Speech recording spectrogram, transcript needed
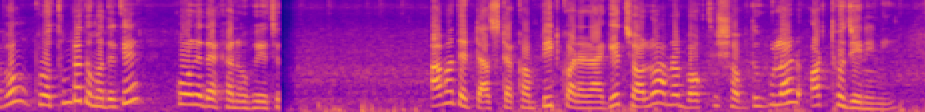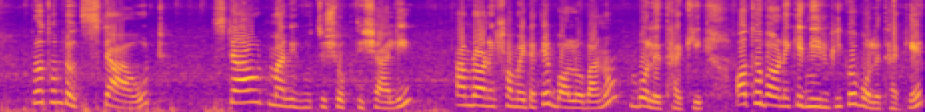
এবং প্রথমটা তোমাদেরকে করে দেখানো হয়েছে। আমাদের টাস্কটা কমপ্লিট করার আগে চলো আমরা বক্সের শব্দগুলোর অর্থ জেনে নিই। প্রথমটা হচ্ছে স্টাউট স্টাউট মানে হচ্ছে শক্তিশালী। আমরা অনেক সময় এটাকে বলবানও বলে থাকি, অথবা অনেকে নির্ভীকও বলে থাকে।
